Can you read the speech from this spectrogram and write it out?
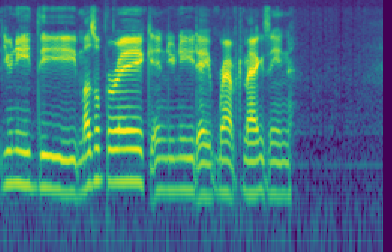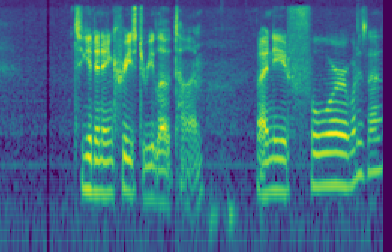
you need the muzzle brake and you need a ramped magazine to get an increased reload time. But I need four. What is that?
